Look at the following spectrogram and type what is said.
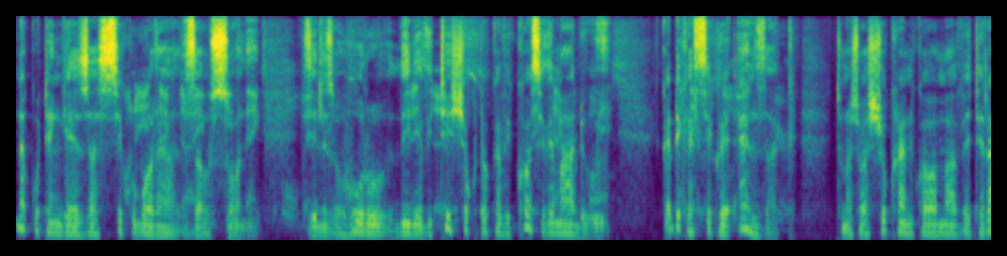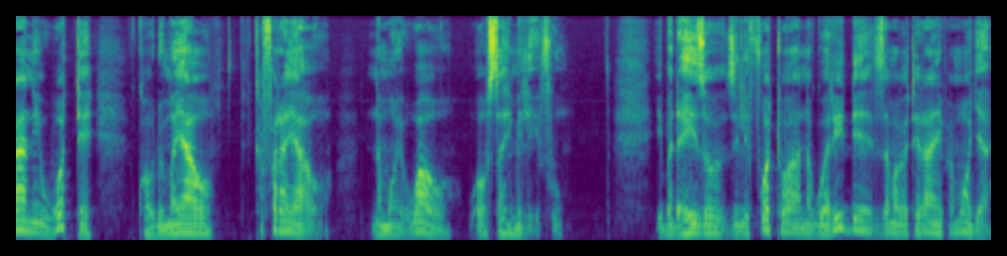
na kutengeza siku bora za usoni zilizo huru dhidi ya vitisho kutoka vikosi vya maadui. Katika siku ya Anzac tunatoa shukran kwa maveterani wote kwa huduma yao, kafara yao na moyo wao wa ustahimilivu. Ibada hizo zilifuatwa na gwaride za maveterani pamoja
